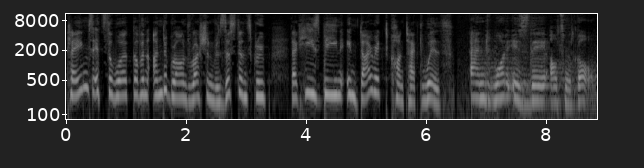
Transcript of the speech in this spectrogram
claims it's the work of an underground Russian resistance group that he's been in direct contact with. And what is the ultimate goal?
